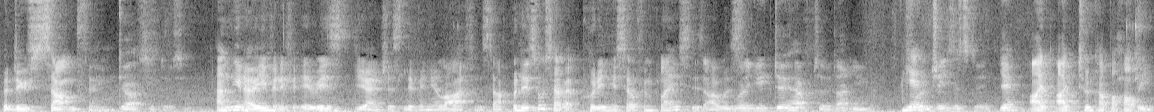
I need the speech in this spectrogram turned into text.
But do something. got to do something And you know, even if it is, you know, just living your life and stuff, but it's also about putting yourself in places. I was, well you do have to don't you That's yeah, what jesus did yeah. I, I took up a hobby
